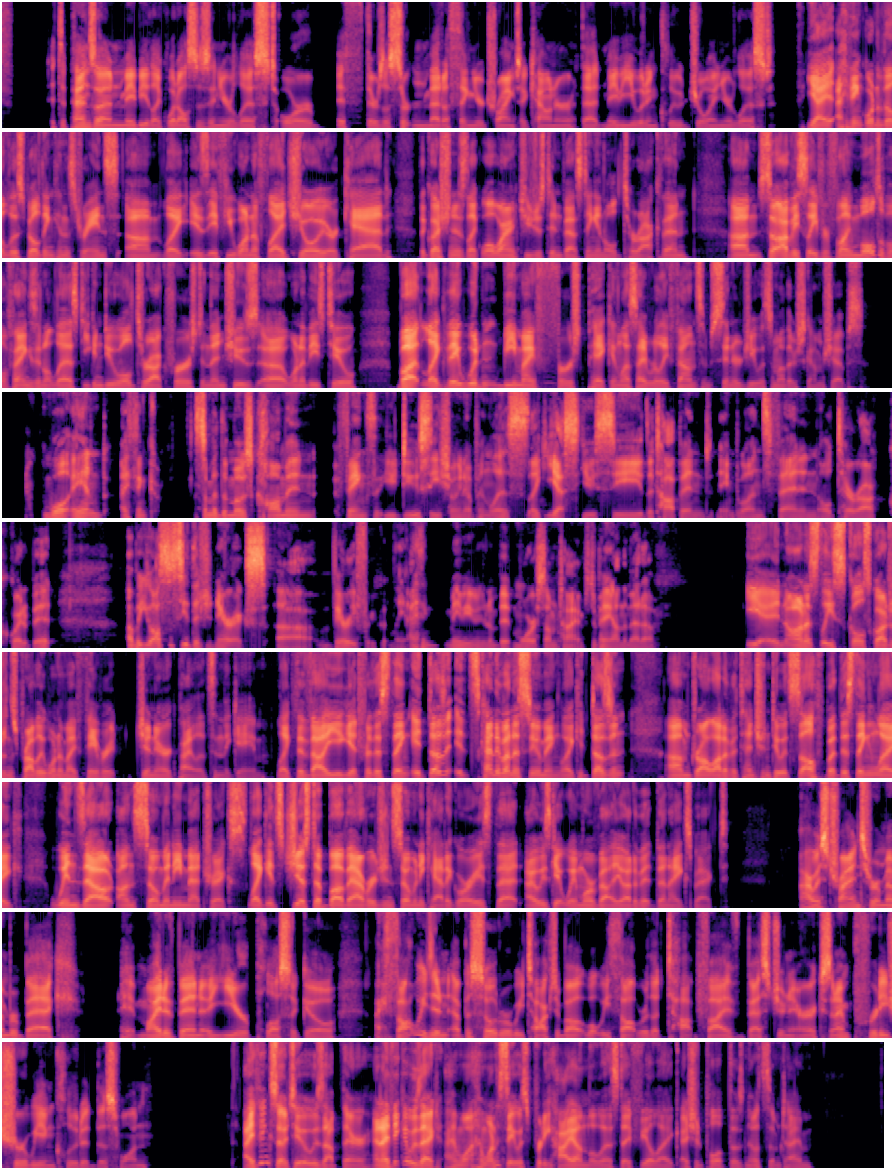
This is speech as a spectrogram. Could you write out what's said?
it depends on maybe like what else is in your list, or if there's a certain meta thing you're trying to counter that maybe you would include Joy in your list. Yeah, I think one of the list building constraints, um, like, is if you want to fly Joy or Kad. The question is like, well, why aren't you just investing in Old Teroch then? Um, so obviously, if you're flying multiple Fangs in a list, you can do Old Teroch first and then choose uh, one of these two. But like, they wouldn't be my first pick unless I really found some synergy with some other scum ships. Well, and I think some of the most common fangs that you do see showing up in lists, like yes, you see the top end named ones, Fenn and Old Teroch, quite a bit. Uh, but you also see the generics uh, very frequently. I think maybe even a bit more sometimes, depending on the meta. Yeah, and honestly, Skull Squadron's probably one of my favorite generic pilots in the game. Like the value you get for this thing, it doesn't. It's kind of unassuming. Like it doesn't um, draw a lot of attention to itself, but this thing like wins out on so many metrics. Like it's just above average in so many categories that I always get way more value out of it than I expect. I was trying to remember back. It might have been a year plus ago I thought we did an episode where we talked about what we thought were the top five best generics, and I'm pretty sure we included this one. I think so too. It was up there, and I think it was. Actually, I want. Want to say it was pretty high on the list. I feel like I should pull up those notes sometime.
